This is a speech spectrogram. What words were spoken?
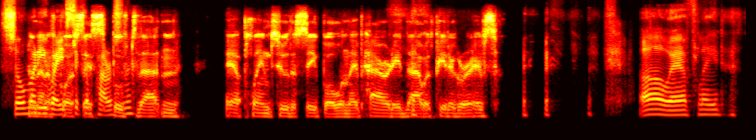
So many then, ways course, to they comparison. spoofed that in Airplane 2, the sequel, when they parodied that with Peter Graves. Oh, airplane.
